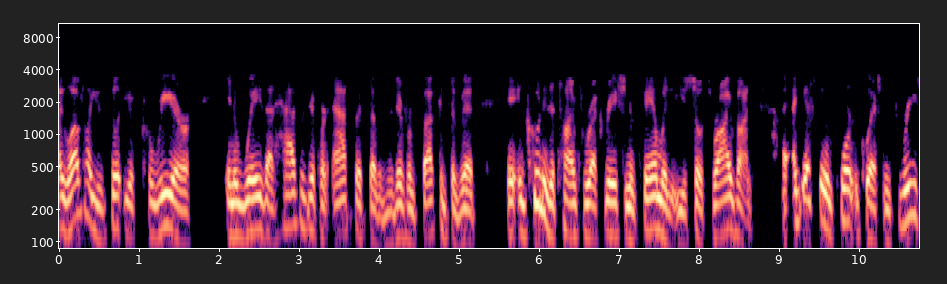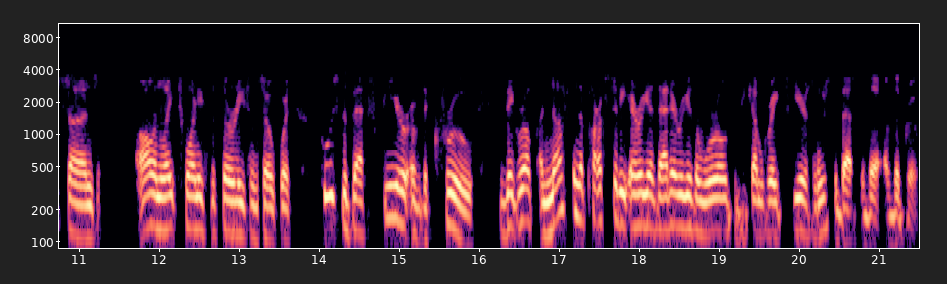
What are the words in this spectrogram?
I love how you've built your career in a way that has the different aspects of it, the different buckets of it, including the time for recreation and family that you so thrive on. I guess the important question three sons, all in late 20s to 30s and so forth. Who's the best skier of the crew? Did they grow up enough in the Park City area, that area of the world, to become great skiers? And who's the best of the of the group?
